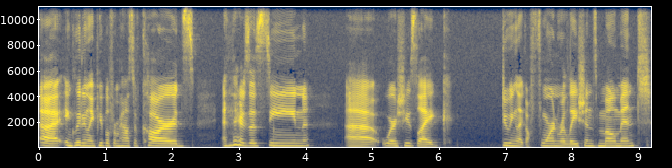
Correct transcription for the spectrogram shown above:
uh, including like people from House of Cards. And there's a scene uh, where she's like doing like a foreign relations moment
